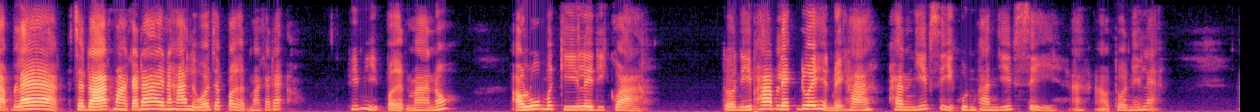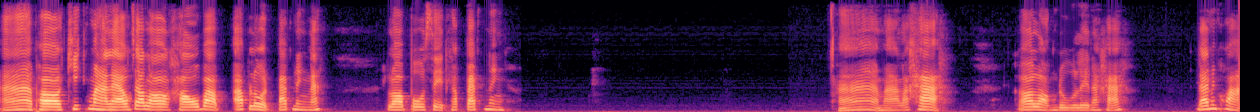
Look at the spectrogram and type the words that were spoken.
ดับแรกจะดาร์กมาก็ได้นะคะ หรือว่าจะเปิดมาก็ได้ พี่หมีเปิดมาเนาะ เอารูปเมื่อกี้เลยดีกว่า ตัวนี้ภาพเล็กด้วยเห็นไหมคะพันยี่สี่คูณพันยี่สี่อะ เอาตัวนี้แหละ อ่า พอคลิกมาแล้วจะรอเขาแบบอัปโหลดแป๊บหนึ่งนะ รอโปรเซสครับแป๊บหนึ่งอ่ามาแล้วค่ะ ก็ลองดูเลยนะคะ ด้านขวา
